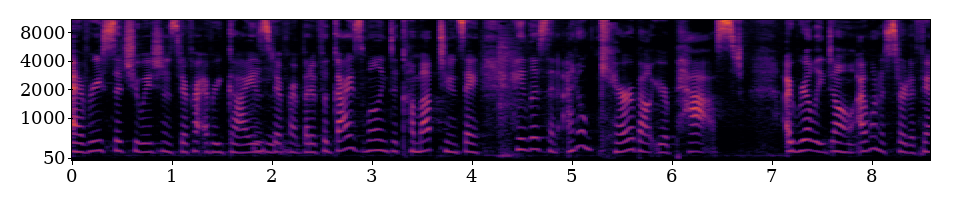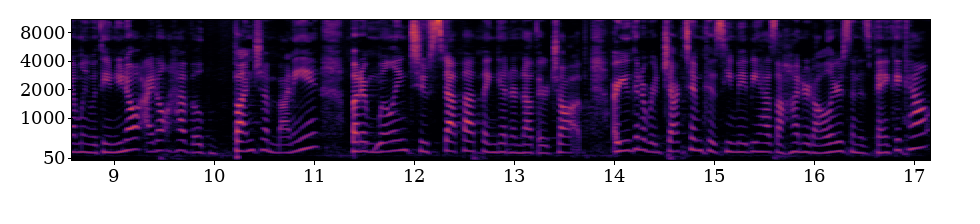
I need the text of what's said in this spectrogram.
Every situation is different. Every guy is Mm-hmm. different. But if a guy's willing to come up to you and say, hey, listen, I don't care about your past. I really don't. Mm-hmm. I want to start a family with you. And you know, I don't have a bunch of money, but Mm-hmm. I'm willing to step up and get another job. Are you going to reject him because he maybe has $100 in his bank account?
